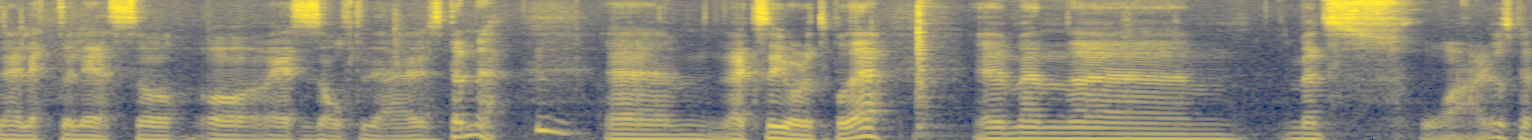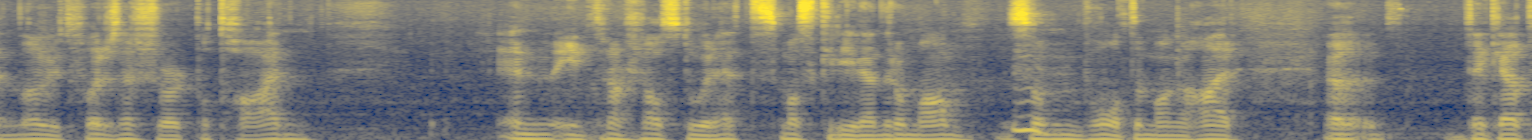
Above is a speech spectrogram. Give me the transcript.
det er lett å lese, og, og jeg syns alltid det er spennende. Mm. Um, jeg er ikke så jålete på det, uh, men, uh, men, så er det jo spennende å utfordre seg sjøl på å ta en, en internasjonal storhet som har skrevet en roman som mm. på en måte mange har tenker at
